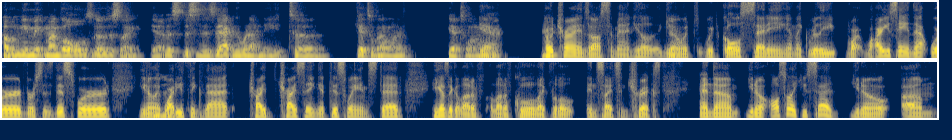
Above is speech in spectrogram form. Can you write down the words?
helping me make my goals. It was just like, yeah, this this is exactly what I need to get to what I want to get to. Yeah. Coach mm-hmm. Ryan's awesome, man. He'll, you yeah. know, with with goal setting and like really, why, why, are you saying that word versus this word? You know, like mm-hmm. why do you think that? Try try saying it this way instead. He has like a lot of a lot of cool like little insights and tricks. And um you know also like you said you know um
